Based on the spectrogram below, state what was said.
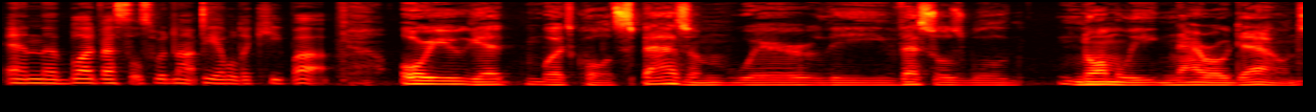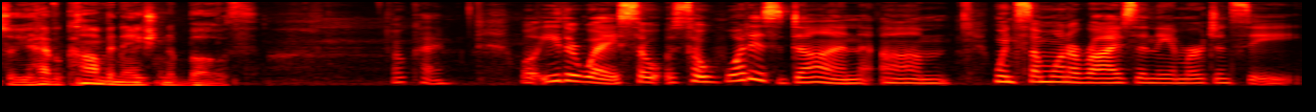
and the blood vessels would not be able to keep up. Or you get what's called spasm, where the vessels will normally narrow down. So you have a combination of both. Okay. Well, either way, so so what is done um, when someone arrives in the emergency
